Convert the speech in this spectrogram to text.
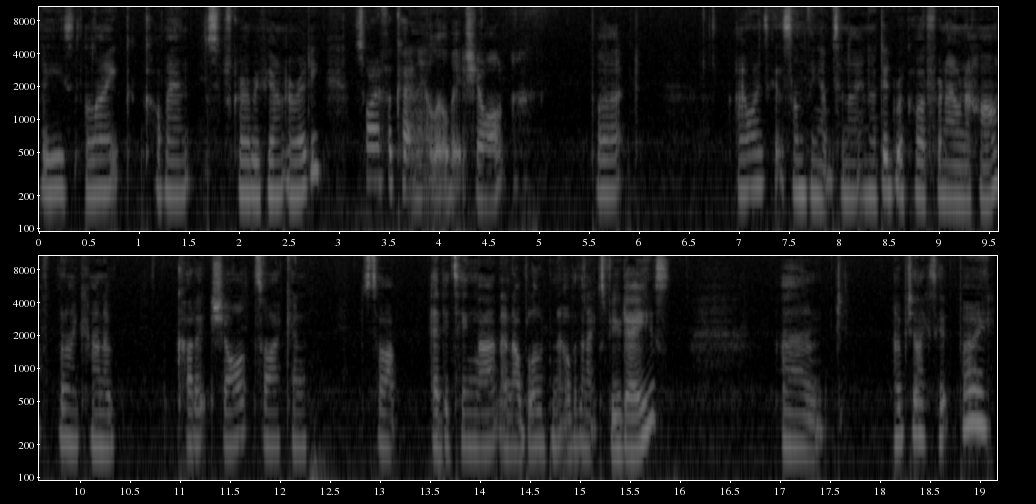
Please like, comment, subscribe if you haven't already. Sorry for cutting it a little bit short, but I wanted to get something up tonight and I did record for an hour and a half, but I kind of cut it short so I can start editing that and uploading it over the next few days. And I hope you liked it. Bye.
